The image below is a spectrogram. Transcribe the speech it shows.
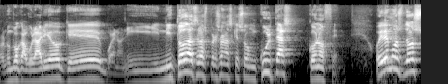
con un vocabulario que, bueno, ni, ni todas las personas que son cultas conocen. Hoy vemos dos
